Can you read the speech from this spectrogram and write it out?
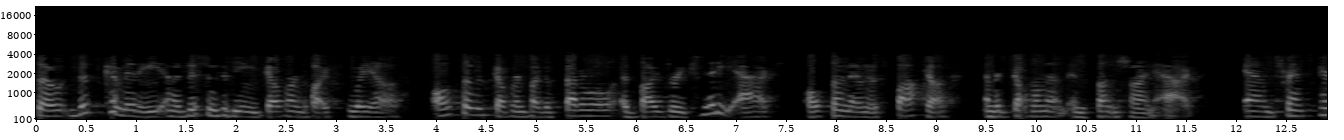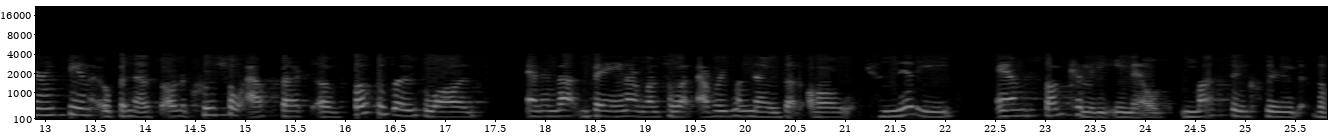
So this committee, in addition to being governed by FOIA, also is governed by the Federal Advisory Committee Act, also known as FACA, and the Government and Sunshine Act. And transparency and openness are a crucial aspect of both of those laws. And in that vein, I want to let everyone know that all committee and subcommittee emails must include the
